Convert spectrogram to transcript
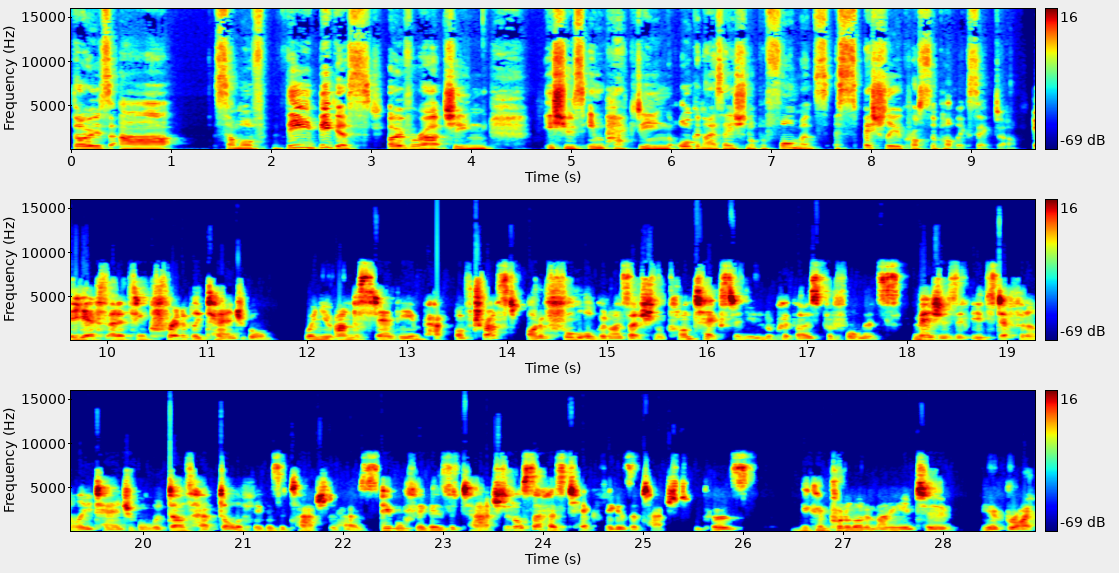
Those are some of the biggest overarching issues impacting organizational performance, especially across the public sector. Yes, and it's incredibly tangible when you understand the impact of trust on a full organizational context and you look at those performance measures, it, it's definitely tangible. It does have dollar figures attached, it has people figures attached, it also has tech figures attached because you can put a lot of money into you know bright,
